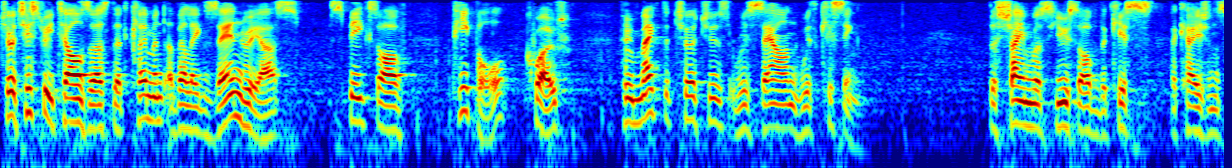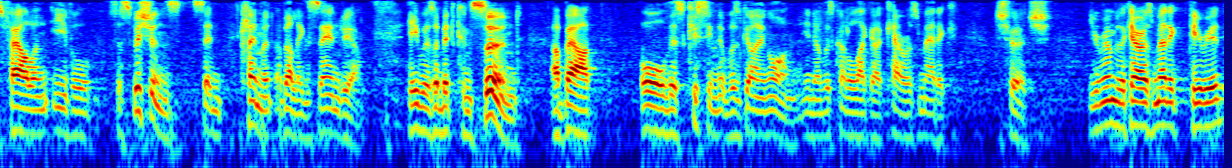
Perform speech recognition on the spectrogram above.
church history tells us that Clement of Alexandria speaks of people, quote, who make the churches resound with kissing. The shameless use of the kiss occasions foul and evil suspicions, said Clement of Alexandria. He was a bit concerned about all this kissing that was going on. You know, it was kind of like a charismatic church. You remember the charismatic period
